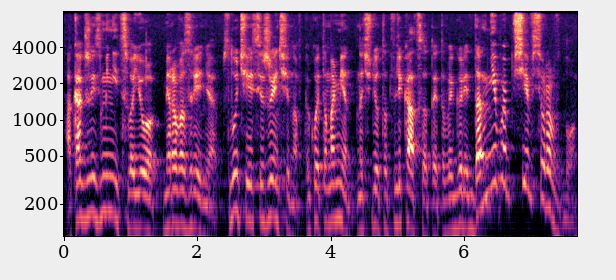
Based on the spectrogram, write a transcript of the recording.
А как же изменить свое мировоззрение? В случае, если женщина в какой-то момент начнет отвлекаться от этого и говорит, да мне вообще все равно.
